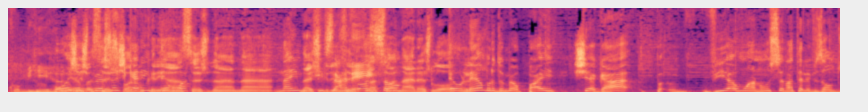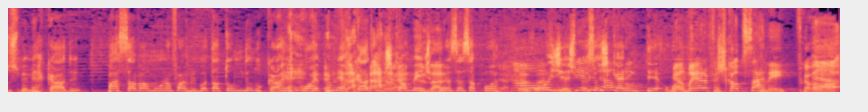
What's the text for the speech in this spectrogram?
comia. Hoje É, as pessoas querem ter uma, crianças na, na, na nas crises loucas. Eu lembro do meu pai chegar, via um anúncio na televisão do supermercado, passava a mão na família, botar todo mundo dentro do carro e corre pro mercado e diz que aumente o preço dessa porra. Não, hoje as pessoas querem ter. o Minha mãe era fiscal do Sarney. Ficava lá.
